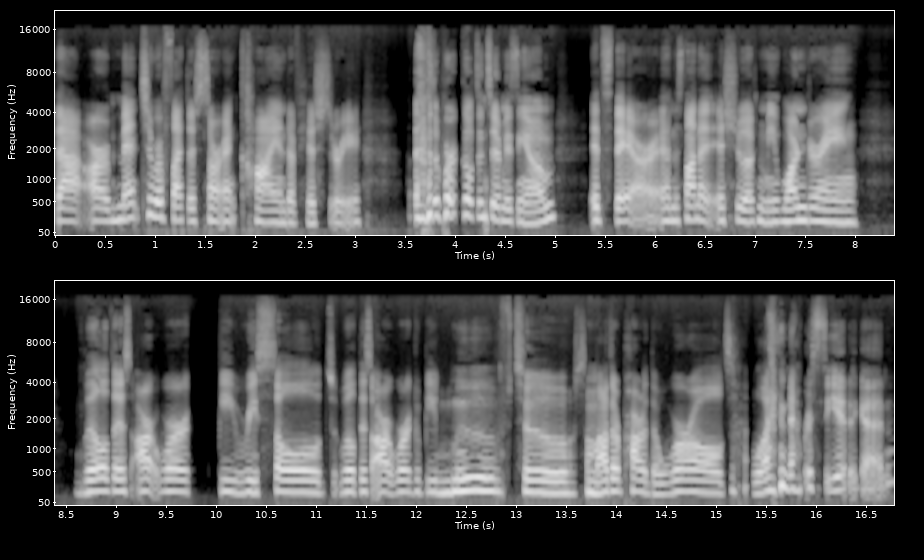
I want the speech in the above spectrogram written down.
that are meant to reflect a certain kind of history. If the work goes into a museum, it's there. And it's not an issue of me wondering will this artwork be resold? Will this artwork be moved to some other part of the world? Will I never see it again?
